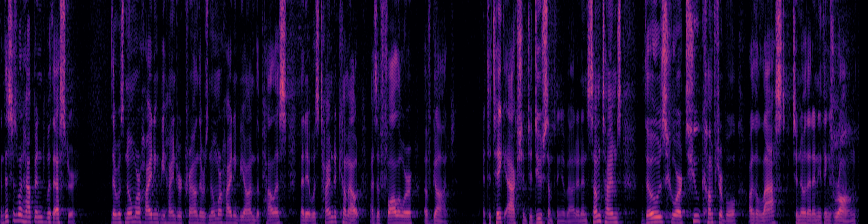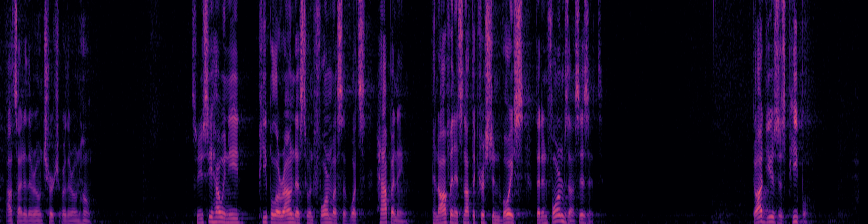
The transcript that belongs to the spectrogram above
And this is what happened with Esther. There was no more hiding behind her crown. There was no more hiding beyond the palace. That it was time to come out as a follower of God and to take action, to do something about it. And sometimes those who are too comfortable are the last to know that anything's wrong outside of their own church or their own home. So you see how we need people around us to inform us of what's happening. And often it's not the Christian voice that informs us, is it? God uses people,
